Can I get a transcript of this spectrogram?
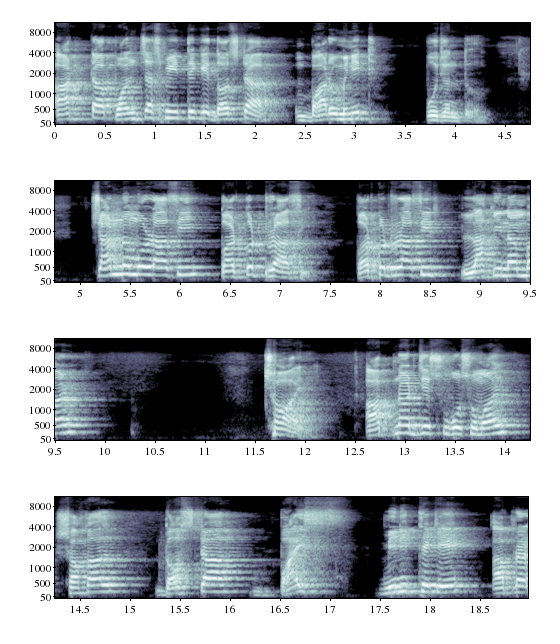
আটটা পঞ্চাশ মিনিট থেকে দশটা বারো মিনিট পর্যন্ত। চার নম্বর রাশি কর্কট রাশি। কর্কট রাশির লাকি নাম্বার ছয়। আপনার যে শুভ সময় সকাল দশটা বাইশ মিনিট থেকে আপনার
